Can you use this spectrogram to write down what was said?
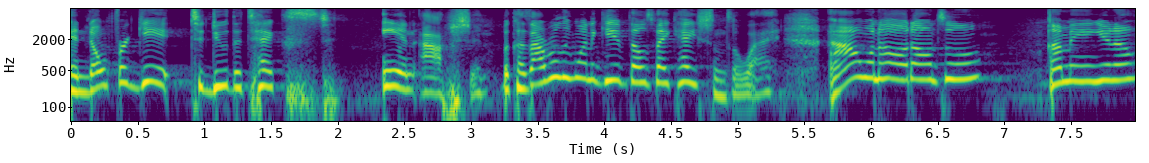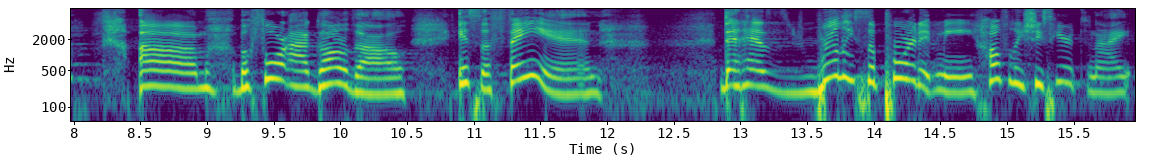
And don't forget to do the text in option because I really want to give those vacations away. I don't want to hold on to them. I mean, you know. Um, before I go, though, it's a fan that has really supported me. Hopefully, she's here tonight.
